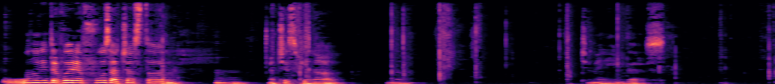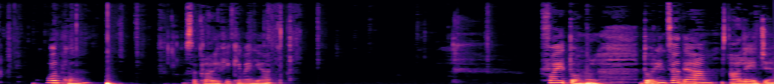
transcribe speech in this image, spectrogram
unul dintre voi refuză această, hmm, acest final. Da. Gemeni invers. Oricum, o să clarific imediat. Faetonul. Dorința de a alege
